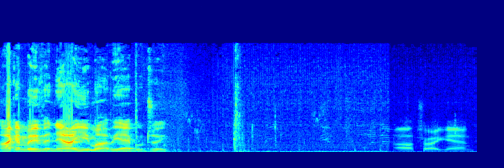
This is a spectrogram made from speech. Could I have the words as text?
I can move it now, you might be able to. I'll try again.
